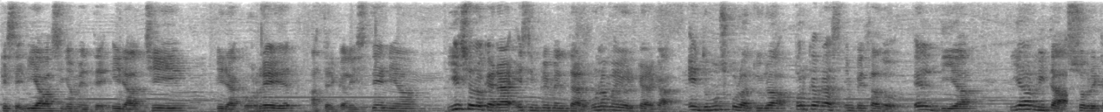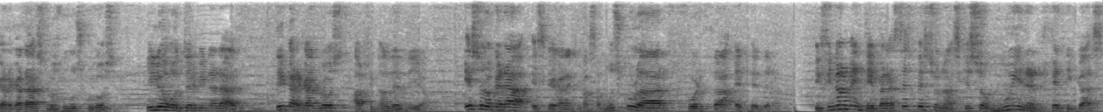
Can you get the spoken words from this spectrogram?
que sería básicamente ir al gym, ir a correr, hacer calistenia... Y eso lo que hará es implementar una mayor carga en tu musculatura porque habrás empezado el día y a la mitad sobrecargarás los músculos y luego terminarás de cargarlos al final del día. Eso lo que hará es que ganes masa muscular, fuerza, etc. Y finalmente, para estas personas que son muy energéticas,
